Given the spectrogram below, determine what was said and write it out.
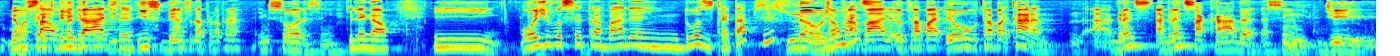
Deu um uma credibilidade, isso dentro da própria emissora, assim. Que legal. E hoje você trabalha em duas startups, isso? Não, hoje Não eu mais? trabalho, eu trabalho, eu trabalho, cara, a grande, a grande sacada, assim, de,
